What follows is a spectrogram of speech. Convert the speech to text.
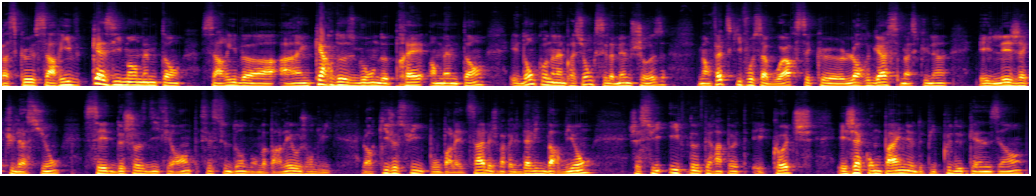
Parce que ça arrive quasiment en même temps. Ça arrive à, un quart de seconde près en même temps. Et donc on a l'impression que c'est la même chose. Mais en fait ce qu'il faut savoir c'est que l'orgasme masculin et l'éjaculation c'est deux choses différentes. C'est ce dont on va parler aujourd'hui. Alors qui je suis pour vous parler de ça? Ben, je m'appelle David Barbion je suis hypnothérapeute et coach et j'accompagne depuis plus de 15 ans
